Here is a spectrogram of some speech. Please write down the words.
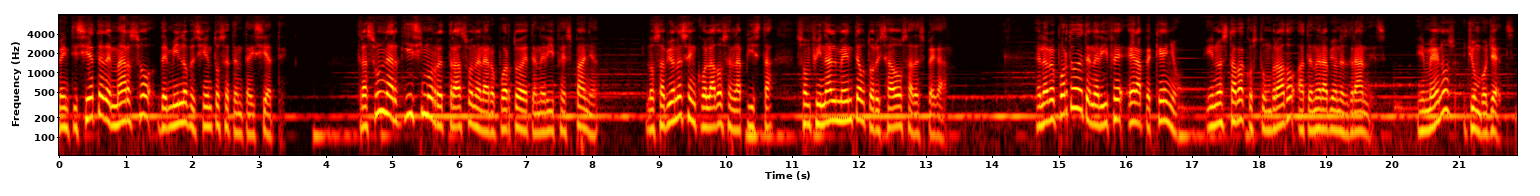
...27 de marzo de 1977... Tras un larguísimo retraso en el aeropuerto de Tenerife, España... ...los aviones encolados en la pista... ...son finalmente autorizados a despegar... El aeropuerto de Tenerife era pequeño... ...y no estaba acostumbrado a tener aviones grandes... ...y menos jumbo jets...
